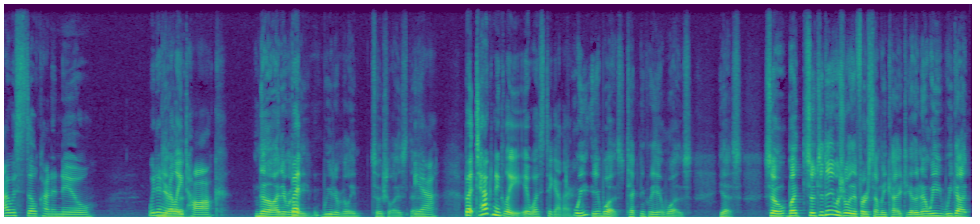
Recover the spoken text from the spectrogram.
I was still kind of new. We didn't Yeah. really talk. No, I didn't But- really. we didn't really socialize then. Yeah. But technically, it was together. We it was technically it was, yes. So, but so today was really the first time we kayaked together. Now we we got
